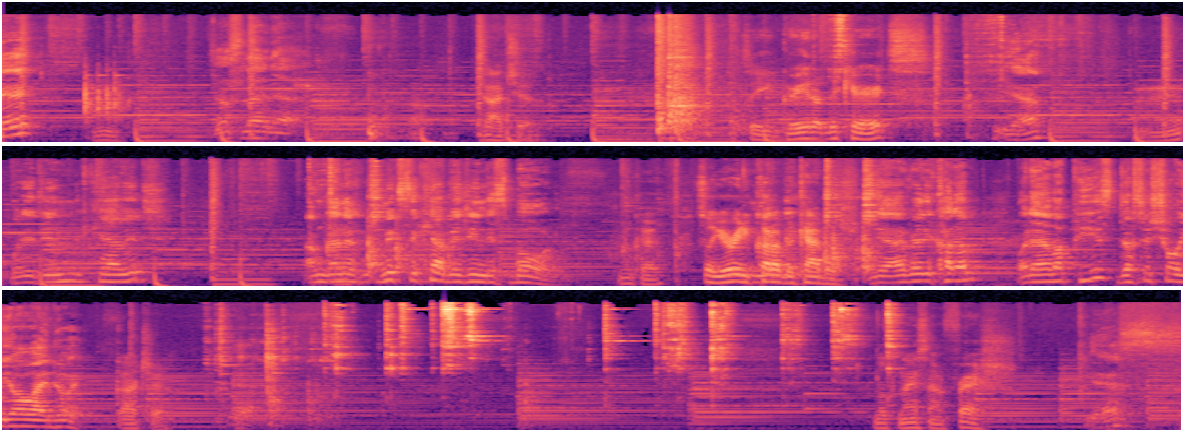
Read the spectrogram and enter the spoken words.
Okay? Just like that. Gotcha. So you grate up the carrots. Yeah. Alright. Put it in the cabbage. I'm gonna mix the cabbage in this bowl. Okay. So you already cut up the cabbage. Yeah, I already cut up, but I have a piece just to show you how I do it. Gotcha. Yeah. Looks nice and fresh. Yes.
